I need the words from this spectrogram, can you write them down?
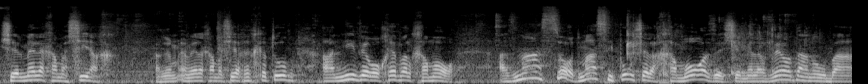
של מלך המשיח. הרי מלך המשיח, איך כתוב? אני ורוכב על חמור. אז מה הסוד? מה הסיפור של החמור הזה שמלווה אותנו, ב...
